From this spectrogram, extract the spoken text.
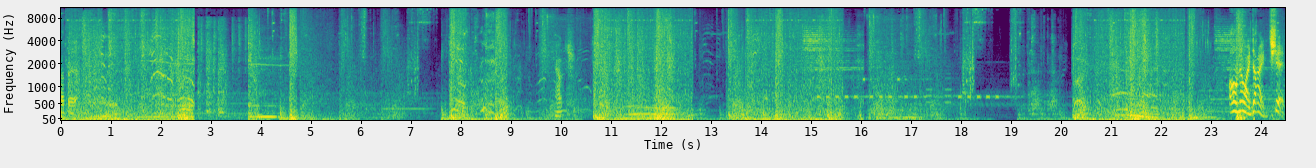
That. Ouch. Oh no, I died! Shit!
